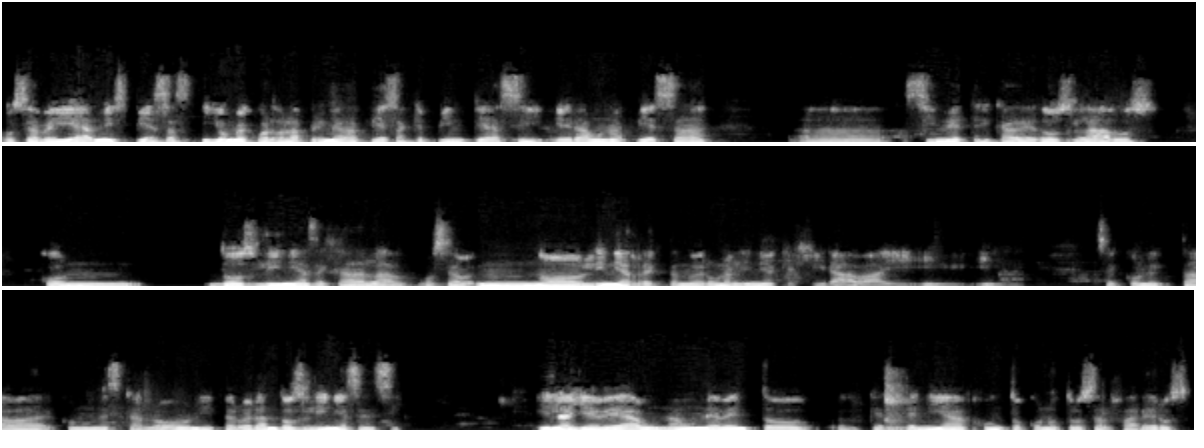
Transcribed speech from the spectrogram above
o sea, veía mis piezas y yo me acuerdo la primera pieza que pinté así, era una pieza ah, simétrica de dos lados con dos líneas de cada lado, o sea, no línea recta, no era una línea que giraba y, se conectaba con un escalón, y, pero eran dos líneas en sí. Y la llevé a un, a un evento que tenía junto con otros alfareros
